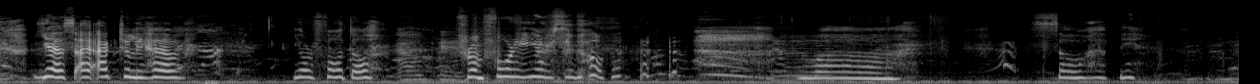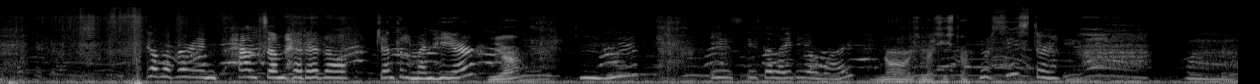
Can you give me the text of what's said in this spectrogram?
yes, I actually have your photo Okay. from four years ago. wow. So happy. We have a very handsome Herero gentleman here. Yeah? hmm Is, is the lady your wife? No, it's my sister. Your sister? wow.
